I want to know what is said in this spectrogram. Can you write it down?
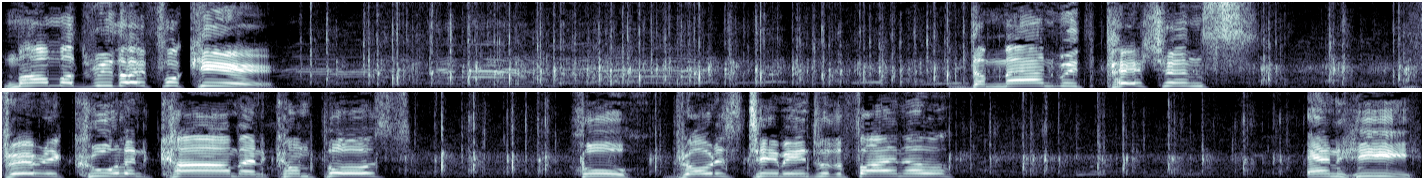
Muhammad Ridoy Fakir. The man with patience, very cool and calm and composed, who brought his team into the final. And he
